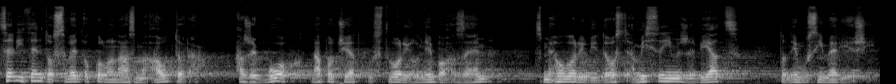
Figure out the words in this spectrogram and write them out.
celý tento svet okolo nás má autora a že Boh na počiatku stvoril nebo a zem, sme hovorili dosť a myslím, že viac to nemusíme riešiť.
